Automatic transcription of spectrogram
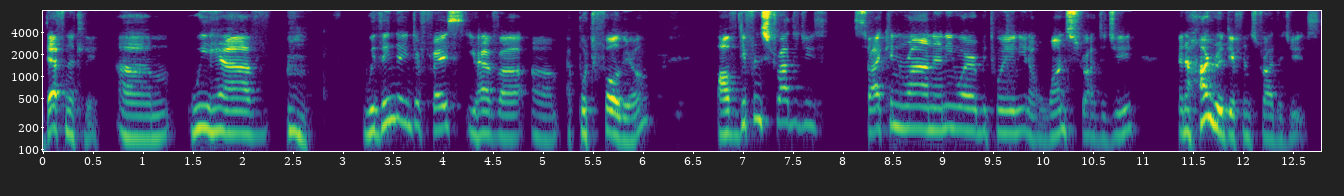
Definitely. Um, we have within the interface, you have a, um, a, portfolio of different strategies. So I can run anywhere between you know one strategy and a hundred different strategies.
